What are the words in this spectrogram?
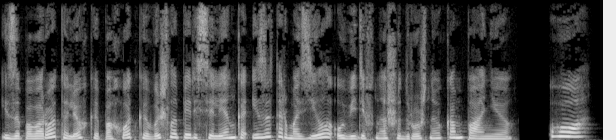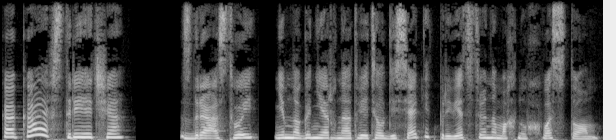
Из-за поворота легкой походкой вышла переселенка и затормозила, увидев нашу дружную компанию. О, какая встреча! Здравствуй, немного нервно ответил десятник, приветственно махнув хвостом.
